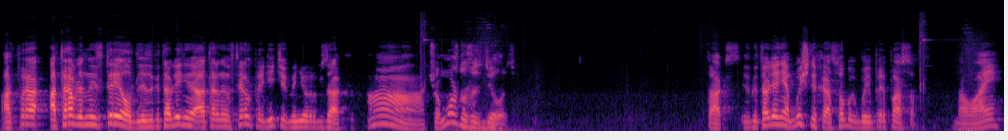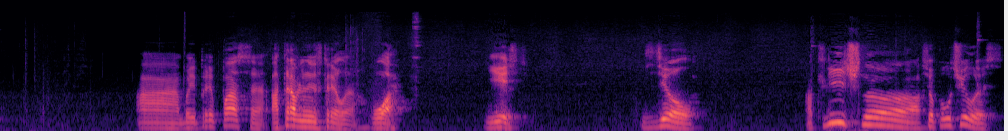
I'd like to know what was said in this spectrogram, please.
Отпра... Отравленные стрелы. Для изготовления отравленных стрел придите в меню рюкзак. А, что, можно уже сделать? Так, изготовление обычных и особых боеприпасов. Давай. А, боеприпасы. Отравленные стрелы. О! Есть. Сделал. Отлично! Все получилось.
